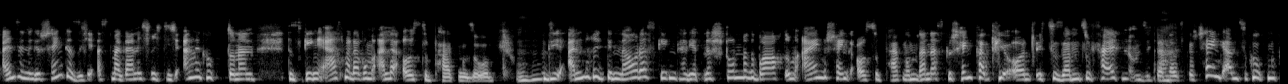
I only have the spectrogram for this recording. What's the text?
einzelnen Geschenke sich erstmal gar nicht richtig angeguckt, sondern das ging erstmal darum, alle auszupacken so. Mhm. Und die andere genau das Gegenteil, die hat eine Stunde gebraucht, um ein Geschenk auszupacken, um dann das Geschenkpapier ordentlich zusammenzufalten, um sich dann Ach. das Geschenk anzugucken.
